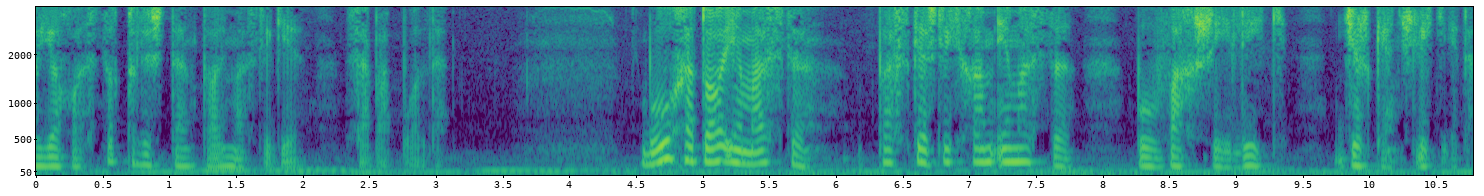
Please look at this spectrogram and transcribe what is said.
oyoq osti qilishdan toymasligi sabab bo'ldi. Bu xato emasdi. Pastkashlik ham emasdi. Bu vahshiylik jirkanchlik edi.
